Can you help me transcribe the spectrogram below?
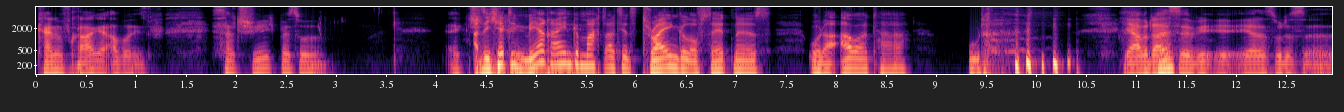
keine Frage, aber es ist halt schwierig bei so. Action also ich hätte ihn mehr reingemacht als jetzt Triangle of Sadness oder Avatar oder. ja, aber da ist ja eher so das äh,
